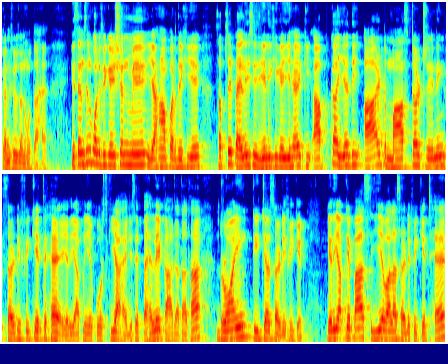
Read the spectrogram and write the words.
कन्फ्यूज़न होता है। इसेंशियल क्वालिफ़िकेशन में यहाँ पर देखिए सबसे पहली चीज़ ये लिखी गई है कि आपका यदि आर्ट मास्टर ट्रेनिंग सर्टिफिकेट है, यदि आपने ये कोर्स किया है, जिसे पहले कहा जाता था, ड्राइंग टीचर सर्टिफिकेट। यदि आपके पास ये वाला सर्टिफिकेट है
